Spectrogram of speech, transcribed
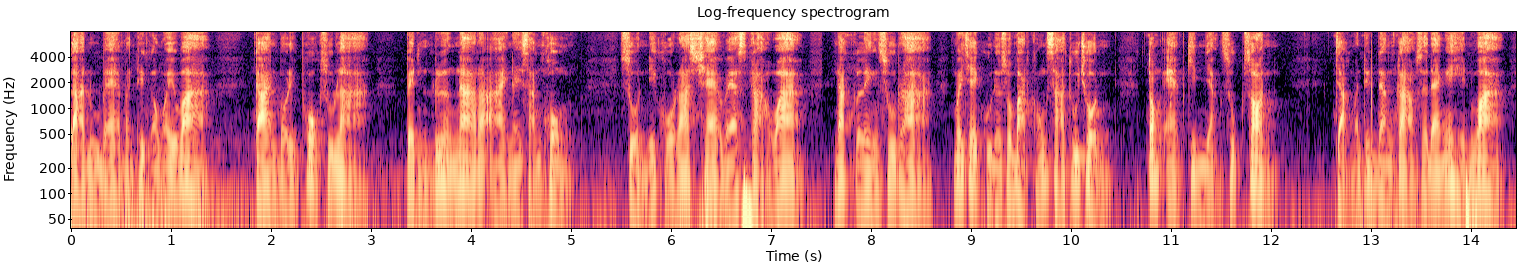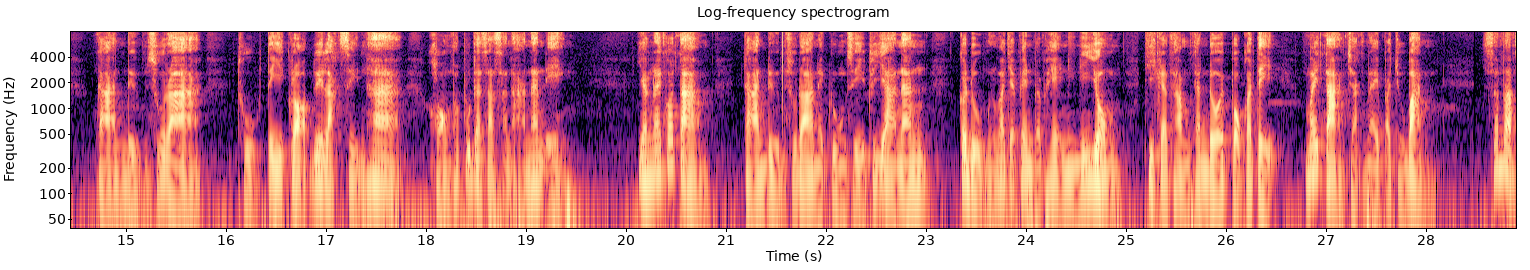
ลาลูแบร์บันทึกเอาไว้ว่า การบริโภคสุราเป็นเรื่องน่าระอายในสังคม ส่วนนิโคลัสแชร์แวสกล่าวว่า นักเลงสุราไม่ใช่คุณสมบัติของสาธุชน ต้องแอบกินอย่างซุกซ่อน จากบันทึกดังกล่าวแสดงให้เห็นว่า การดื่มสุราถูกตีกรอบด้วยหลักศีลห้าของพระพุทธศาสนานั่นเอง อย่างไรก็ตาม การดื่มสุราในกรุงศรีอยุธยานั้น ก็ดูเหมือนว่าจะเป็นประเพณีนิยม ที่กระทำกันโดยปกติไม่ต่างจากในปัจจุบันสำหรับ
